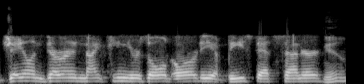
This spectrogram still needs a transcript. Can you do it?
Jalen Duren, 19 years old, already a beast at center. Yeah.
